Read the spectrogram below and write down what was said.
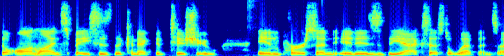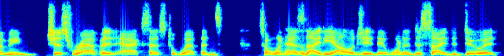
the online space is the connective tissue. In person, it is the access to weapons. I mean, just rapid access to weapons. Someone has an ideology, they want to decide to do it.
